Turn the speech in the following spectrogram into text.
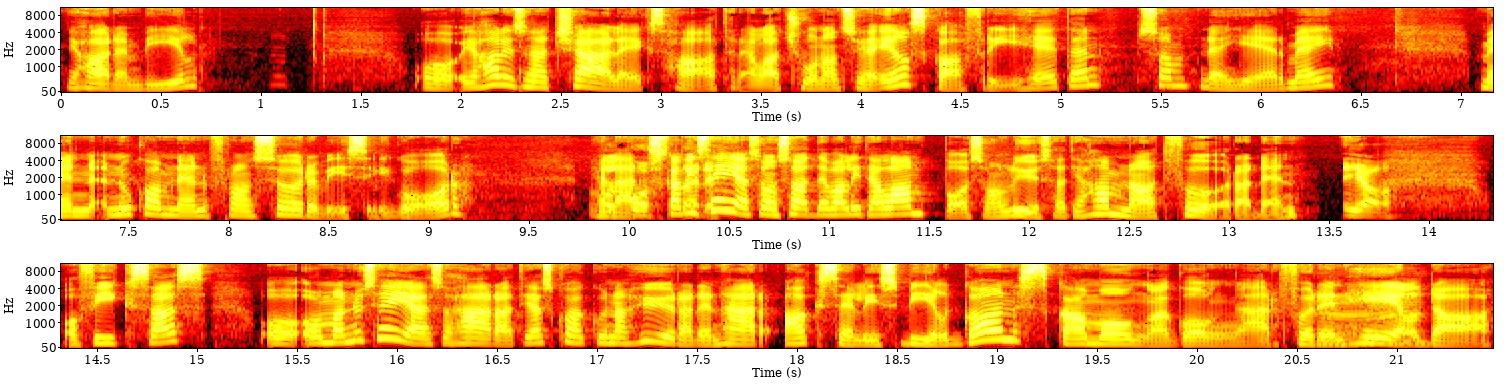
jag har en bil. Och jag har en sån här kärleks-hatrelation. Alltså jag älskar friheten som den ger mig. Men nu kom den från service igår. Eller ska vi säga som så att det var lite lampor som lyste, att jag hamnade att föra den. Ja och fixas. Och om man nu säger så här att jag skulle kunna hyra den här Axelis bil ganska många gånger för en mm. hel dag.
